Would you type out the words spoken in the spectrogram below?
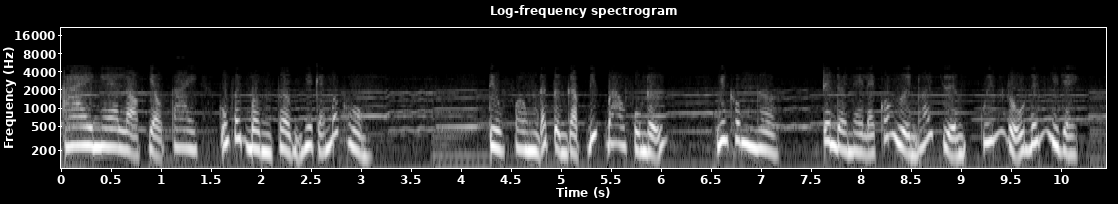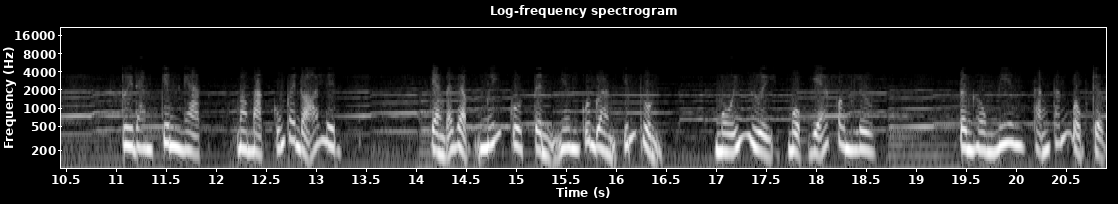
Ai nghe lọt vào tai cũng phải bần thần như kẻ mất hồn. Tiêu phong đã từng gặp biết bao phụ nữ, nhưng không ngờ trên đời này lại có người nói chuyện quyến rũ đến như vậy. Tuy đang kinh ngạc, Mà mặt cũng phải đỏ lên. Chàng đã gặp mấy cô tình nhân của đoàn chính thuận. Mỗi người một vẻ phong lưu. Tần Hồng Miên thẳng thắn bộc trực,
